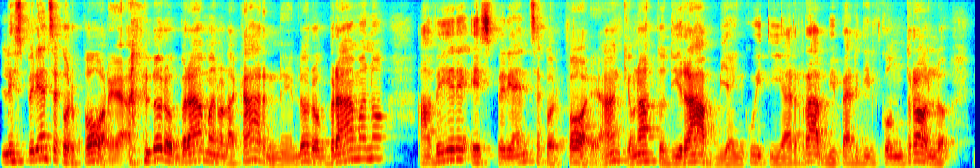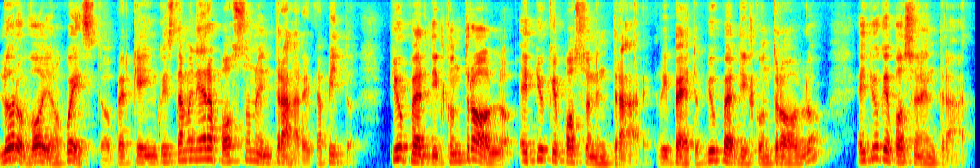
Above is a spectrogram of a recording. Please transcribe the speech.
l'esperienza corporea, loro bramano la carne, loro bramano avere esperienza corporea, anche un atto di rabbia in cui ti arrabbi, perdi il controllo, loro vogliono questo, perché in questa maniera possono entrare, capito? Più perdi il controllo e più che possono entrare, ripeto, più perdi il controllo e più che possono entrare.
